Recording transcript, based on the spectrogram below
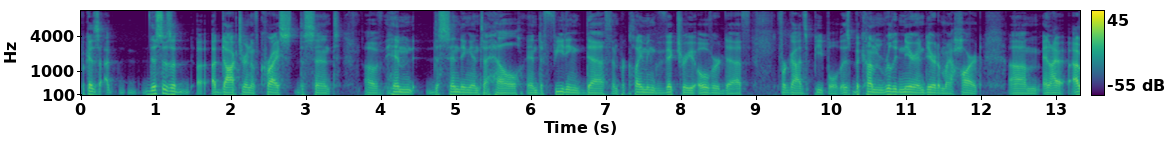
Because I, this is a, a doctrine of Christ's descent, of him descending into hell and defeating death and proclaiming victory over death for God's people has become really near and dear to my heart. Um, and I, I,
